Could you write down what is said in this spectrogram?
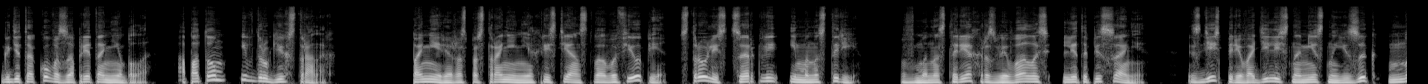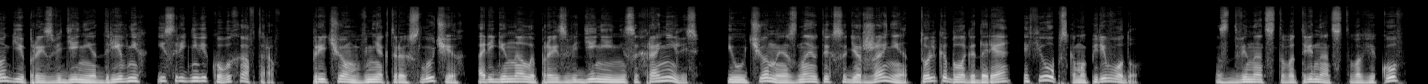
где такого запрета не было, а потом и в других странах. По мере распространения христианства в Эфиопии строились церкви и монастыри. В монастырях развивалось летописание. Здесь переводились на местный язык многие произведения древних и средневековых авторов. Причем в некоторых случаях оригиналы произведений не сохранились, и ученые знают их содержание только благодаря эфиопскому переводу. С XII-XIII веков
